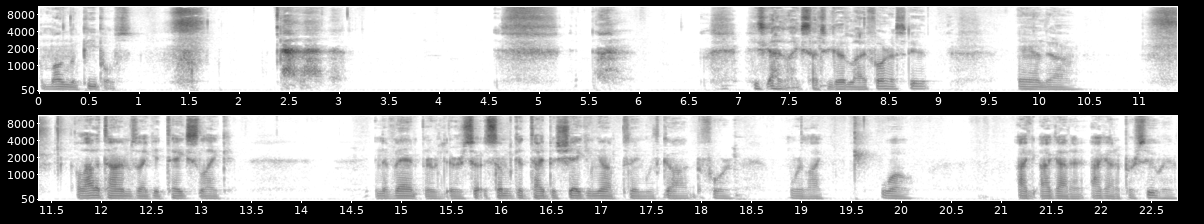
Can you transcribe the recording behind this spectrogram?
among the peoples. He's got like such a good life for us, dude. And uh, a lot of times, like it takes like an event or, or some good type of shaking up thing with God before we're like, whoa, I, I gotta I gotta pursue Him,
